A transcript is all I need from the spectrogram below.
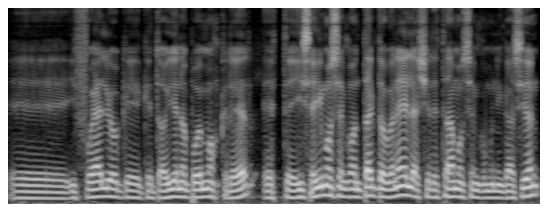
eh, y fue algo que, todavía no podemos creer. Este, y seguimos en contacto con él, ayer estábamos en comunicación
